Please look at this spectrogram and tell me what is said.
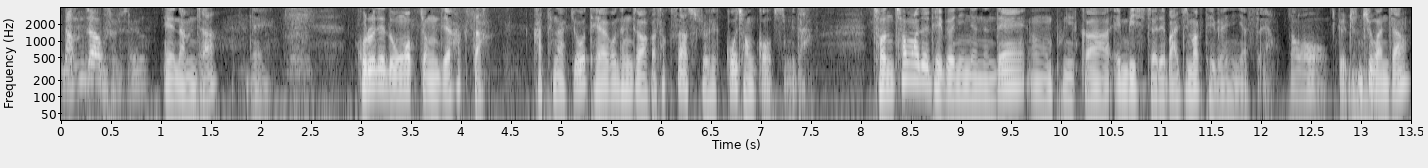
남자 붙여주세요. 예, 남자. 네. 고려대 농업경제 학사. 같은 학교 대학원 행정학과 석사 수료했고 전과 없습니다. 전 청와대 대변인이었는데 음, 보니까 MB 시절의 마지막 대변인이었어요. 어. 그 춘추관장,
